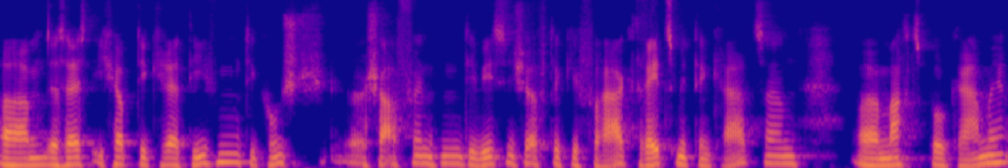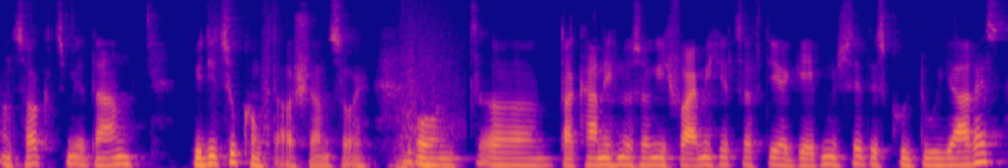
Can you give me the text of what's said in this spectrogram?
Ähm, das heißt, ich habe die Kreativen, die Kunstschaffenden, die Wissenschaftler gefragt, red's mit den Grazern, äh, macht's Programme und sagt's mir dann, wie die Zukunft ausschauen soll. Und äh, da kann ich nur sagen, ich freue mich jetzt auf die Ergebnisse des Kulturjahres,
